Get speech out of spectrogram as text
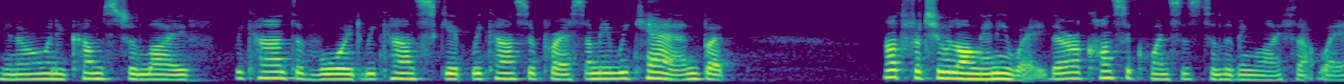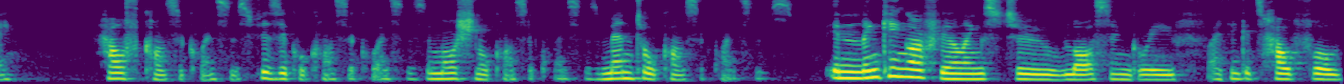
You know, when it comes to life, we can't avoid, we can't skip, we can't suppress. I mean, we can, but not for too long anyway. There are consequences to living life that way health consequences, physical consequences, emotional consequences, mental consequences. In linking our feelings to loss and grief, I think it's helpful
